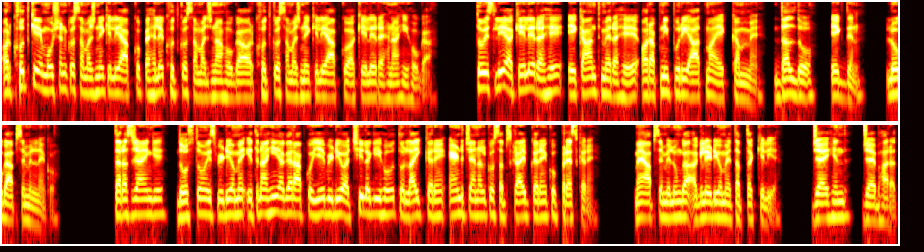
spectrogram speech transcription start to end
और खुद के इमोशन को समझने के लिए आपको पहले खुद को समझना होगा और खुद को समझने के लिए आपको अकेले रहना ही होगा। तो इसलिए अकेले रहे, एकांत में रहे और अपनी पूरी आत्मा एक कम में। दल दो, एक दिन। लोग आपसे मिलने को। तरस जाएँगे। दोस्तों, इस वीडियो में इतना ही। अगर आपको ये वीडियो अच्छी लगी हो तो लाइक करें एंड चैनल को सब्सक्राइब करें को प्रेस करें। मैं आपसे मिलूँगा अगले वीडियो में, तब तक के लिए। जय हिंद, जय भारत।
